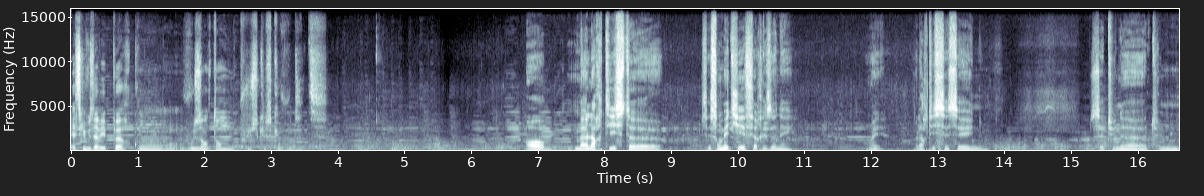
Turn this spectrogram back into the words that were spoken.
Est-ce que vous avez peur qu'on vous entende plus que ce que vous dites? Oh, bah l'artiste, euh, c'est son métier, faire résonner. Oui, l'artiste, c'est- une. C'est une. euh, une-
